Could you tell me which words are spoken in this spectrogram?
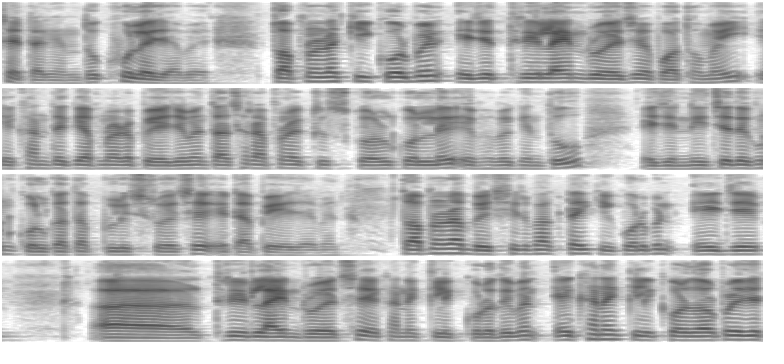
সেটা কিন্তু খুলে যাবে। তো আপনারা কি করবেন, এই যে থ্রি লাইন রয়েছে প্রথমেই, এখান থেকে আপনারা পেয়ে যাবেন। তাছাড়া আপনারা একটু স্ক্রল করলে এভাবে কিন্তু এই যে নিচে দেখুন, কলকাতা পুলিশ রয়েছে, এটা পেয়ে যাবেন। তো আপনারা বেশিরভাগটাই কি করবেন, এই যে থ্রি লাইন রয়েছে, এখানে ক্লিক করে দেবেন। এখানে ক্লিক করে দেওয়ার পরে যে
